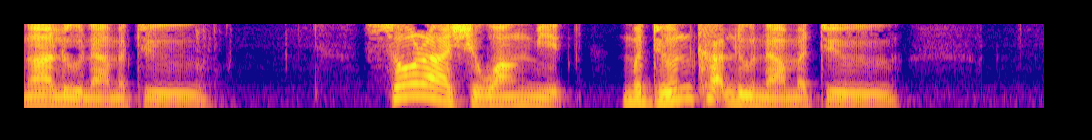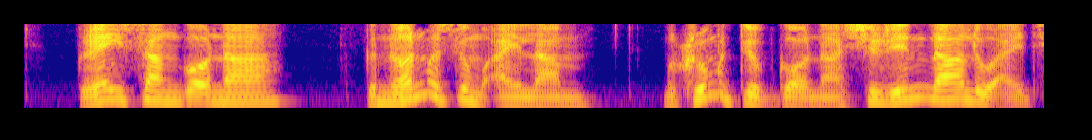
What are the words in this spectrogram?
งาลูนามาดูโซราชวังมิดมาดุนขัดลูนามาดูเกรซังก็นากนอนมาซุมไอลำมครุมจุบก็นาชรินลาลูไอเท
